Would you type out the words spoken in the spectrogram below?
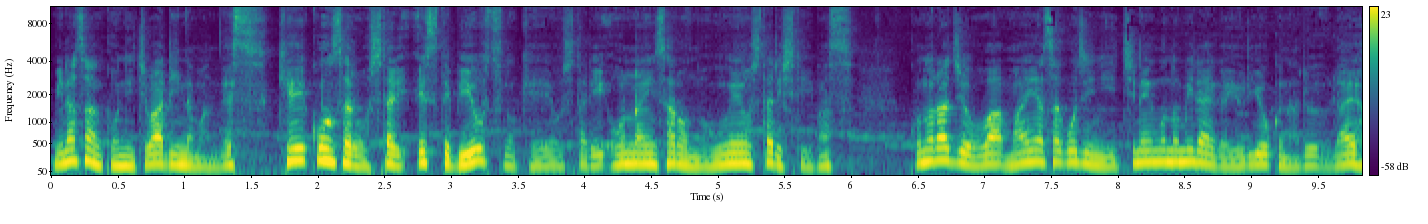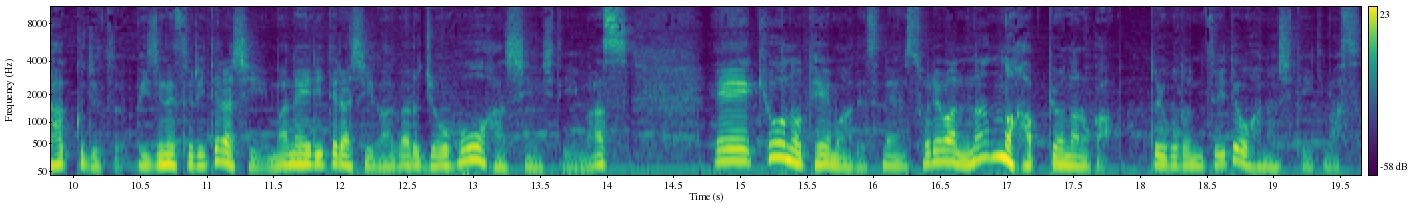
皆さんこんにちはリンダマンです経営コンサルをしたりエステ美容室の経営をしたりオンラインサロンの運営をしたりしていますこのラジオは毎朝5時に1年後の未来がより良くなるライハック術ビジネスリテラシーマネーリテラシーが上がる情報を発信していますえー、今日のテーマはですね、それは何の発表なのかということについてお話していきます。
